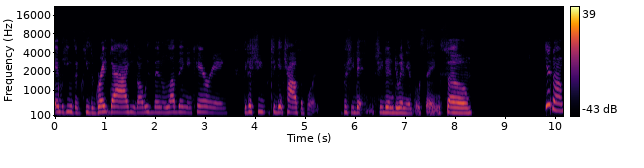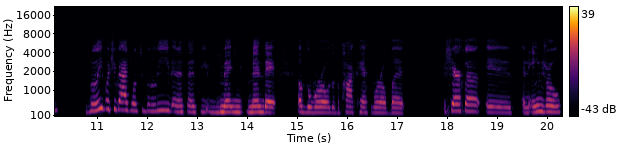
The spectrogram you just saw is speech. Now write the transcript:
it, he was a he's a great guy. He's always been loving and caring because she to get child support, but she didn't. She didn't do any of those things. So, you know, believe what you guys want to believe in a sense, men men that of the world of the podcast world, but Cherica is an angel.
